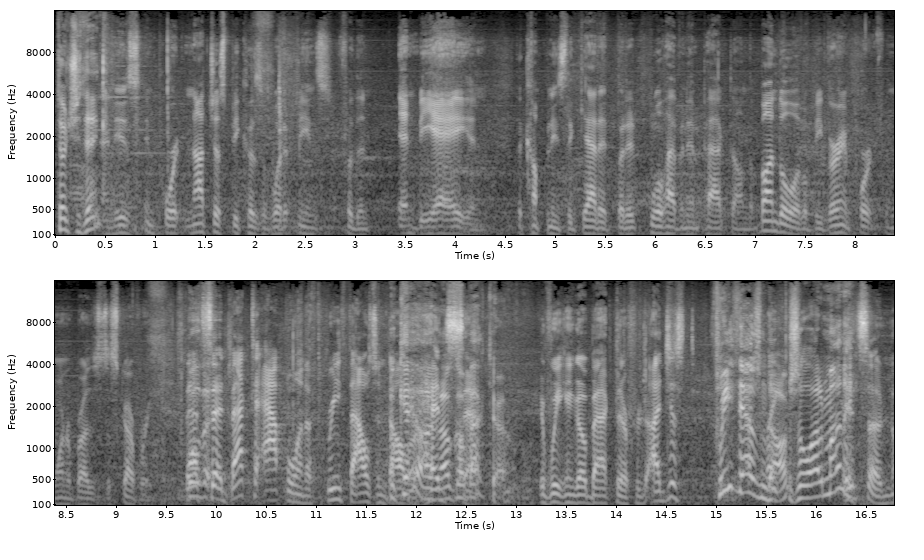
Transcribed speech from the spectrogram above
don't you think? and is important not just because of what it means for the NBA and the companies that get it, but it will have an impact on the bundle. It'll be very important for Warner Brothers Discovery. That Well, the- said, back to Apple and a three thousand dollar Okay, I'll- I'll go back there. If we can go back there for, I just Three thousand dollars is a lot of money. It's an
